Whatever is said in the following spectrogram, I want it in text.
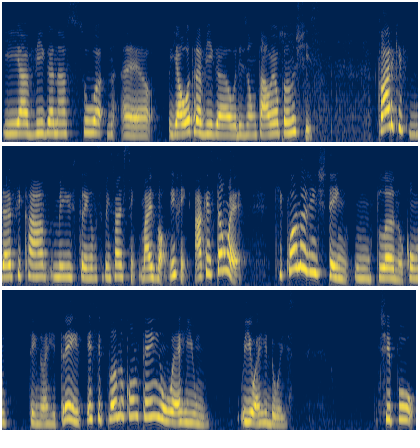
e a viga na sua é, e a outra viga horizontal é o plano X. Claro que deve ficar meio estranho você pensar assim, mas bom, enfim, a questão é que quando a gente tem um plano contendo o R3, esse plano contém o R1 e o R2. Tipo,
